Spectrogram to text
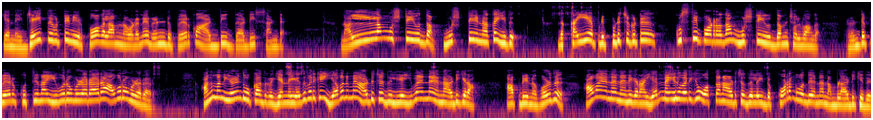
என்னை ஜெயித்து விட்டு நீர் போகலாம்னு உடனே ரெண்டு பேருக்கும் அடி தடி சண்டை. நல்ல முஷ்டி யுத்தம். முஷ்டினாக்கா இது. இந்த கையை இப்படி பிடிச்சிக்கிட்டு குஸ்தி போடுறது தான் முஷ்டி யுத்தம்னு சொல்லுவாங்க. ரெண்டு பேரும் குத்தினா இவரும் விழறாரு அவரும் விழறாரு. அனுமன் எழுந்து உட்காந்துக்கிறான் என்னை எது வரைக்கும் எவனுமே அடித்தது இல்லையே இவன் என்ன என்ன அடிக்கிறான்? அப்படின்ன பொழுது அவன் என்ன நினைக்கிறான்? என்னை இது வரைக்கும் ஒத்தனை அடித்தது இல்லை இந்த குரங்கு வந்து என்ன நம்மளை அடிக்குது?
